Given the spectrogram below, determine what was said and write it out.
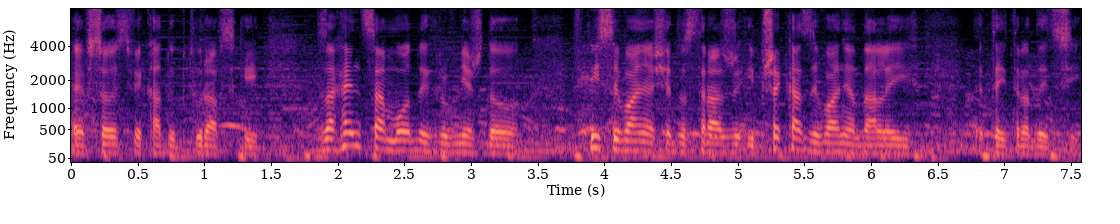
e, w sołectwie Kadłub Turawskiej. Zachęcam młodych również do wpisywania się do straży i przekazywania dalej tej tradycji.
